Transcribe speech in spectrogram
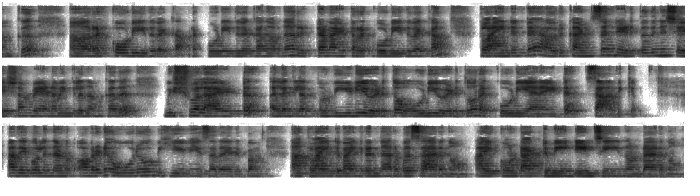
നമുക്ക് റെക്കോർഡ് ചെയ്ത് വെക്കാം. റെക്കോർഡ് ചെയ്ത് വെക്കാം എന്ന് പറഞ്ഞാൽ റിട്ടേൺ ആയിട്ട് റെക്കോർഡ് ചെയ്ത് വെക്കാം. ക്ലയന്റിന്റെ ആ ഒരു കൺസെന്റ് എടുത്തതിന് ശേഷം വേണമെങ്കിൽ നമുക്കത് വിഷ്വൽ ആയിട്ട് അല്ലെങ്കിൽ വീഡിയോ എടുത്തോ ഓഡിയോ എടുത്തോ റെക്കോർഡ് ചെയ്യാനായിട്ട് സാധിക്കും. അതേപോലെ എന്താണ് അവരുടെ ഓരോ ബിഹേവിയേഴ്സ് അതായത് ഇപ്പം ആ ക്ലയന്റ് ഭയങ്കര നെർവസ് ആയിരുന്നോ. ഐ കോണ്ടാക്ട് മെയിന്റെയിൻ ചെയ്യുന്നുണ്ടായിരുന്നോ.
